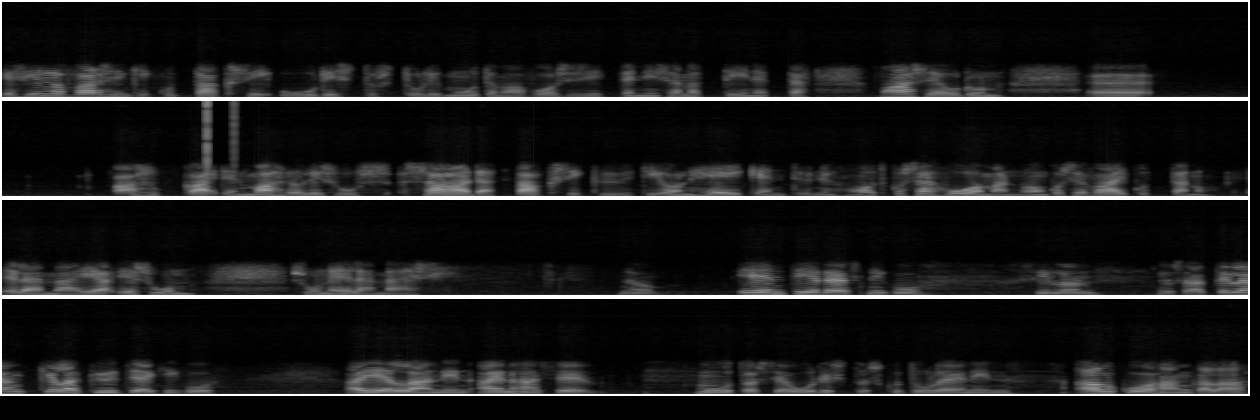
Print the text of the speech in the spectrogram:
Ja silloin varsinkin, kun taksiuudistus tuli muutama vuosi sitten, niin sanottiin, että maaseudun ö, asukkaiden mahdollisuus saada taksikyyti on heikentynyt. Oletko sä huomannut, onko se vaikuttanut elämään ja, ja sun, sun elämääsi? No en tiedä, jos niin kuin silloin, jos ajatellaan kelakyytiäkin, kun ajellaan, niin ainahan se muutos ja uudistus, kun tulee, niin alku on hankalaa.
